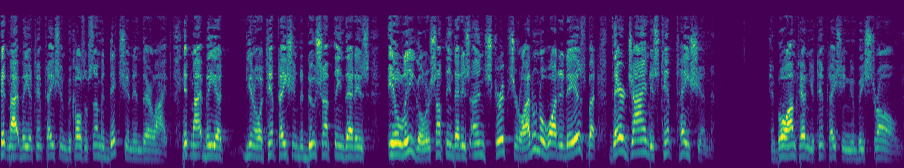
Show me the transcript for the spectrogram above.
It might be a temptation because of some addiction in their life. It might be a, you know, a temptation to do something that is illegal or something that is unscriptural. I don't know what it is, but their giant is temptation. And boy, I'm telling you, temptation can be strong.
